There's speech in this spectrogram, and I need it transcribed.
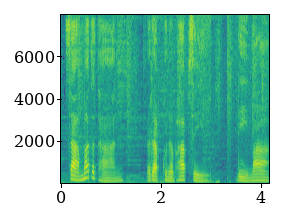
3 มาตรฐาน ระดับคุณภาพ 4 ดีมาก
